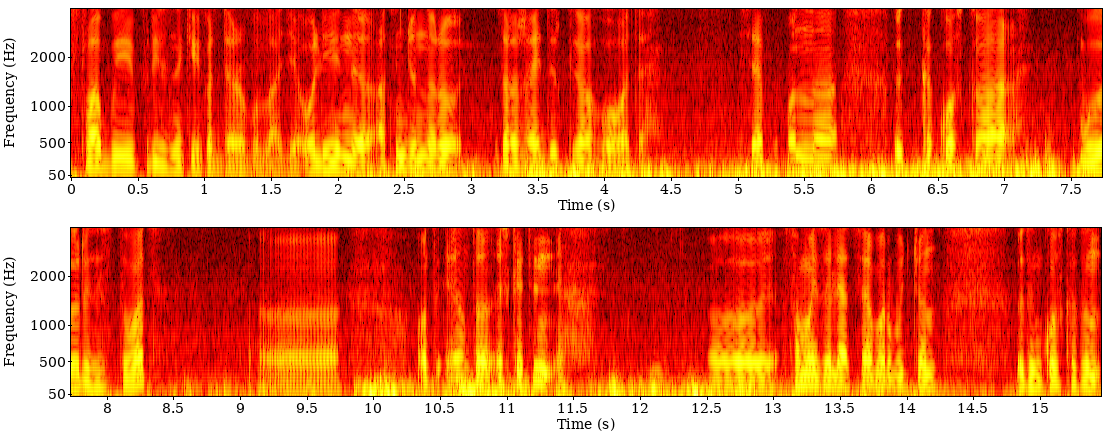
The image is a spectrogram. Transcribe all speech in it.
слабые признаки көрдері болады. Олин атын жоннары заражайдыр кыга хоғады. Сеп, онна ыкка коска бұғыры хыстыват. Онтон эскетин э, самоизоляция бар бутчон ытын коскатын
